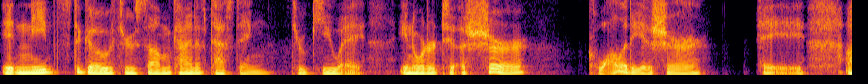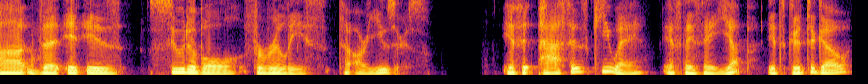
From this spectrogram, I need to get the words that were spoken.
It needs to go through some kind of testing through QA in order to assure, quality assure, a uh, that it is suitable for release to our users. If it passes QA, if they say, yep, it's good to go,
